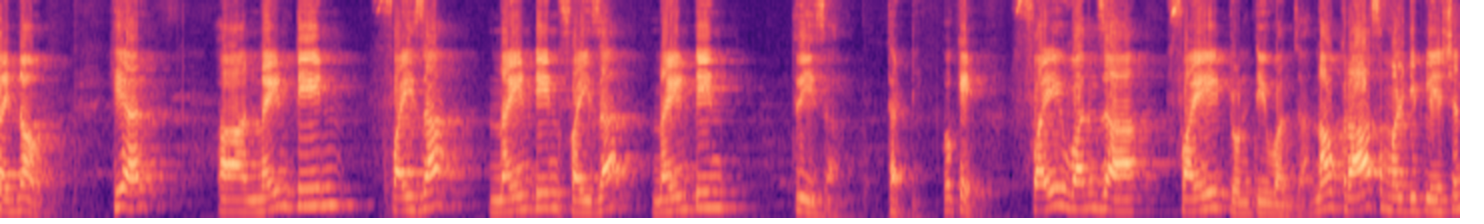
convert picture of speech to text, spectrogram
రైట్ నా Here uh, 19 5 19 5 19 3 30. Okay. 5 1s are 5 are. Now cross multiplication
